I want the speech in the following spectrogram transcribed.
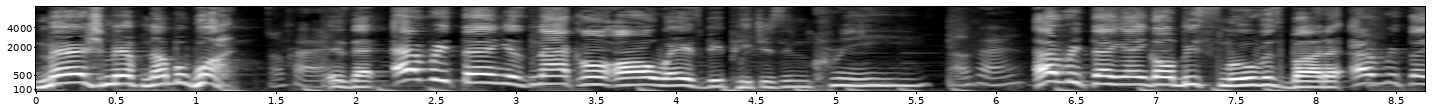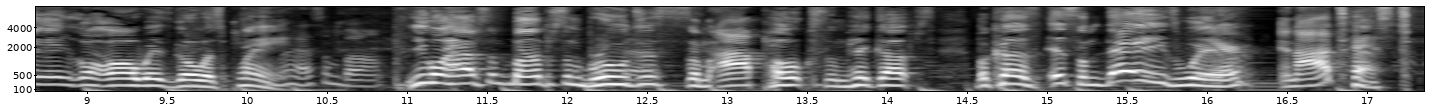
Marriage myth number one Okay. is that everything is not gonna always be peaches and cream. Okay. Everything ain't gonna be smooth as butter. Everything ain't gonna always go as planned. had some bumps. You're gonna have some bumps, some bruises, some eye pokes, some hiccups, because it's some days where, and I attest,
